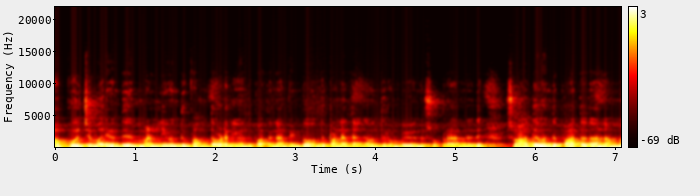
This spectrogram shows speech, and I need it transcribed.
ஆப்பு வச்ச மாதிரி வந்து மல்லி வந்து வந்த உடனே வந்து பார்த்தோன்னா வெண்பா வந்து பண்ணதாங்க வந்து ரொம்பவே வந்து சூப்பராக இருந்தது. ஸோ அதை வந்து பார்த்து தான் நம்ம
